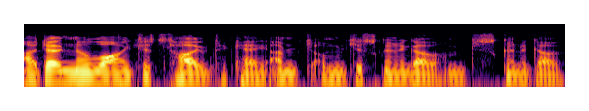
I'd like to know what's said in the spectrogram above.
I don't know what I just typed, okay? I'm I'm just gonna go. I'm just gonna go.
